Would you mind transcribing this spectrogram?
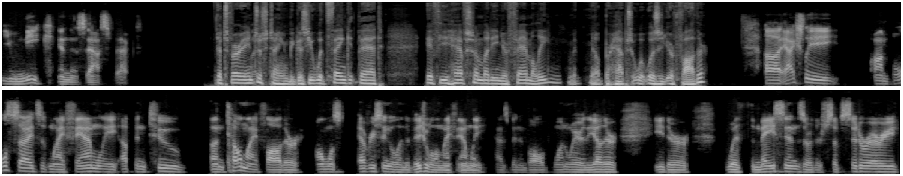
unique in this aspect. That's very interesting because you would think that if you have somebody in your family, you know, perhaps was it your father? Uh, actually, on both sides of my family, up into until my father, almost every single individual in my family has been involved one way or the other, either with the Masons or their subsidiary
